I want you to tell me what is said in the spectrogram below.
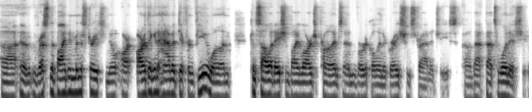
Uh, and the rest of the Biden administration, you know, are, are they going to have a different view on consolidation by large primes and vertical integration strategies? Uh, that that's one issue.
